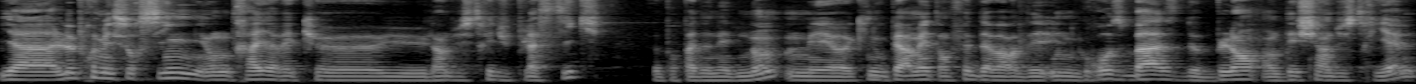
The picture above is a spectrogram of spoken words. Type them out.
Il y a le premier sourcing, on travaille avec euh, l'industrie du plastique, euh, pour pas donner de nom, mais euh, qui nous permettent en fait d'avoir une grosse base de blanc en déchets industriels.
